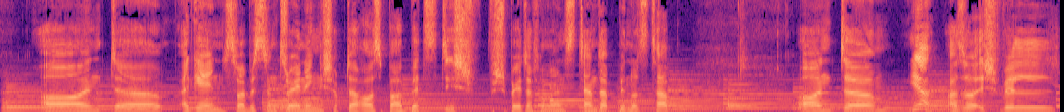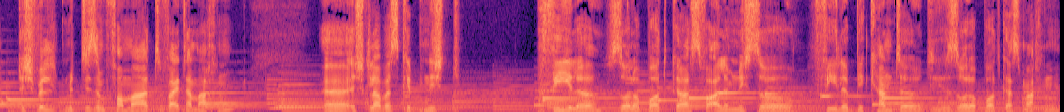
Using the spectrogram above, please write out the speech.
Und äh, again, es war ein bisschen Training, ich habe daraus ein paar Bits, die ich später für meinen Stand-up benutzt habe. Und äh, ja, also ich will, ich will mit diesem Format weitermachen. Äh, ich glaube, es gibt nicht viele Solo-Podcasts, vor allem nicht so viele Bekannte, die Solo-Podcasts machen.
